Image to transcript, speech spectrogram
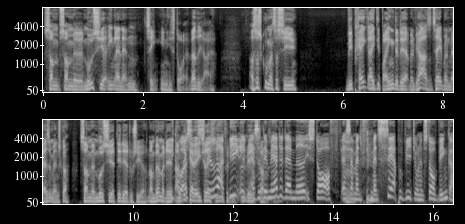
som, som øh, modsiger en eller anden ting i en historie. Hvad ved jeg? Og så skulle man så sige, vi kan ikke rigtig bringe det der, men vi har altså talt med en masse mennesker, som øh, modsiger det der, du siger. Nå, men hvem er det? Vi Jamen, det også kan jeg ikke så af fordi de bilen. ikke Altså, det er mere det der med, I står og, f- altså, Mm. man, man ser på videoen, han står og vinker.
